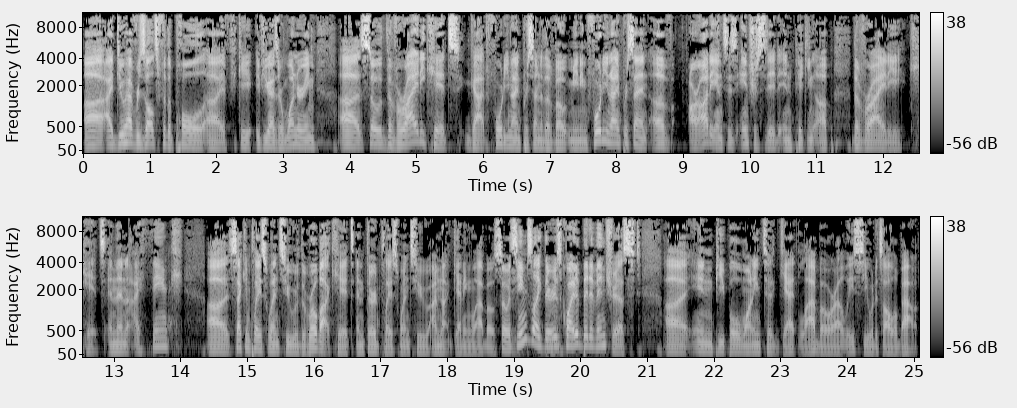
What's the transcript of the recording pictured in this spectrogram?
Uh, I do have results for the poll. Uh, if you, if you guys are wondering, uh, so the variety kit got 49% of the vote, meaning 49% of our audience is interested in picking up the variety kit. And then I think, uh, second place went to the robot kit and third place went to I'm not getting Labo. So it seems like there is quite a bit of interest, uh, in people wanting to get Labo or at least see what it's all about.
